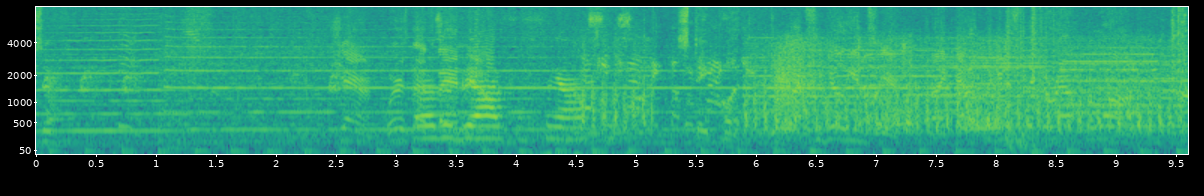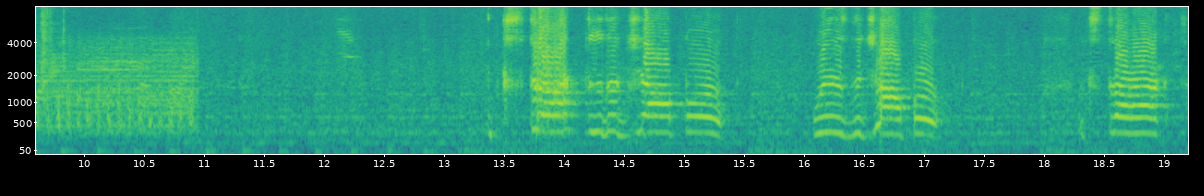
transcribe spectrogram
officer. Sharon, where's that Those would be bandit? fiancés. Stay put. We've got civilians here, but I doubt they're gonna stick around for long. Extract to the chopper! Where's the chopper? Extract!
